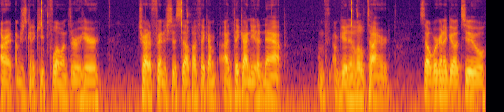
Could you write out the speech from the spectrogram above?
All right, I'm just gonna keep flowing through here, try to finish this up. I think I'm, I think I need a nap. I'm, I'm getting a little tired. So we're gonna go to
